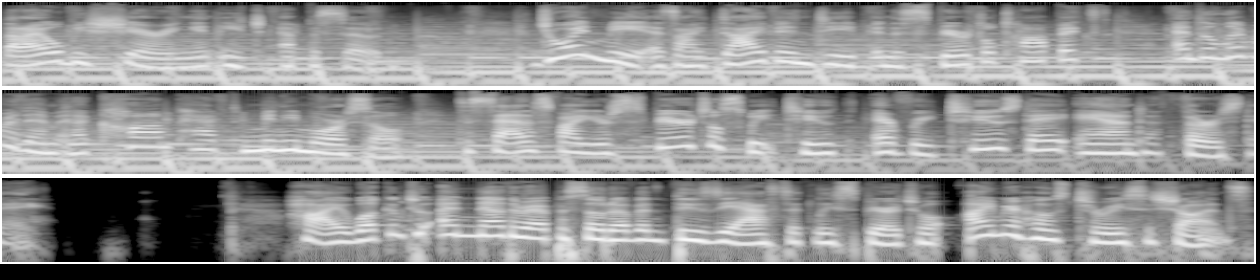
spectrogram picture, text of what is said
that I will be sharing in each episode. Join me as I dive in deep into spiritual topics and deliver them in a compact mini morsel to satisfy your spiritual sweet tooth every Tuesday and Thursday. Hi, welcome to another episode of Enthusiastically Spiritual. I'm your host, Teresa Shantz,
